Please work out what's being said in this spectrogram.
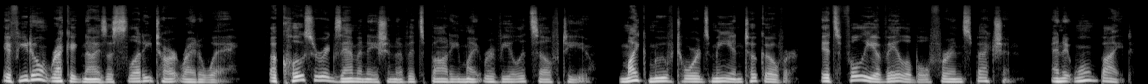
If you don't recognize a slutty tart right away, a closer examination of its body might reveal itself to you. Mike moved towards me and took over. It's fully available for inspection, and it won't bite,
